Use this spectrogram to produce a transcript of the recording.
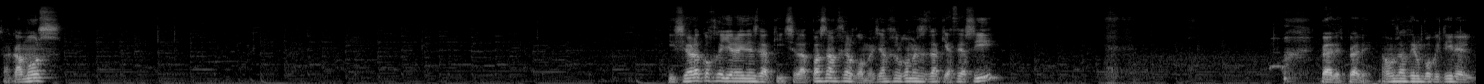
Sacamos Y si ahora coge Geray desde aquí, se la pasa a Ángel Gómez y Ángel Gómez desde aquí hace así. Espérate, espérate. Vamos a hacer un poquitín el...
